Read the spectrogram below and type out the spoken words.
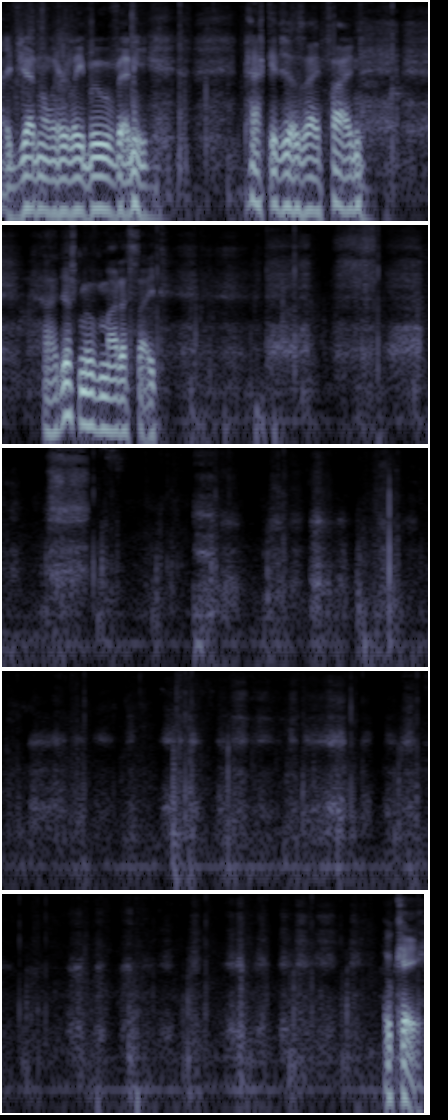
I generally move any packages I find. I just move them out of sight. Okay,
